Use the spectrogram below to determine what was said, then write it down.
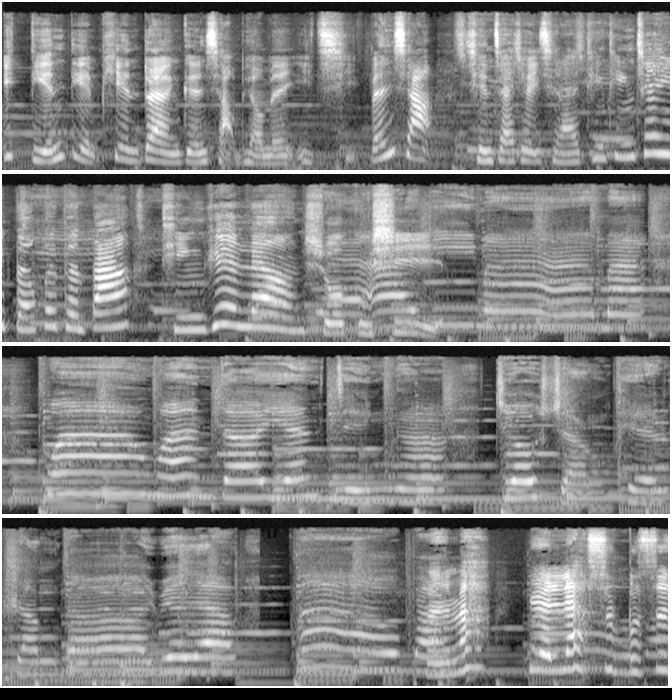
一点点片段跟小朋友们一起分享。现在就一起来听听这一本绘本吧，听月亮说故事。妈妈弯弯的眼睛啊，就像天上的月亮。妈妈，月亮是不是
